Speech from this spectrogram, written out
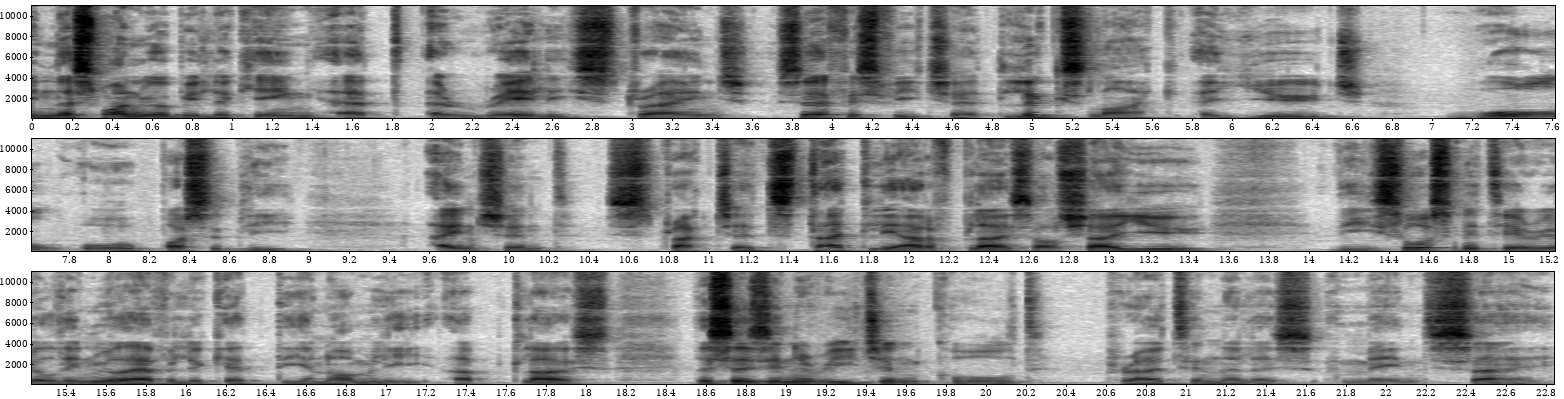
In this one, we'll be looking at a really strange surface feature. It looks like a huge wall or possibly ancient structure. It's totally out of place. I'll show you the source material, then we'll have a look at the anomaly up close. This is in a region called Protonilus Mensae.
